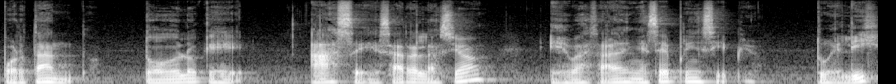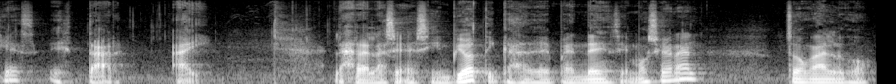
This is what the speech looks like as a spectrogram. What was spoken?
Por tanto, todo lo que hace esa relación es basada en ese principio. Tú eliges estar ahí. Las relaciones simbióticas de dependencia emocional son algo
